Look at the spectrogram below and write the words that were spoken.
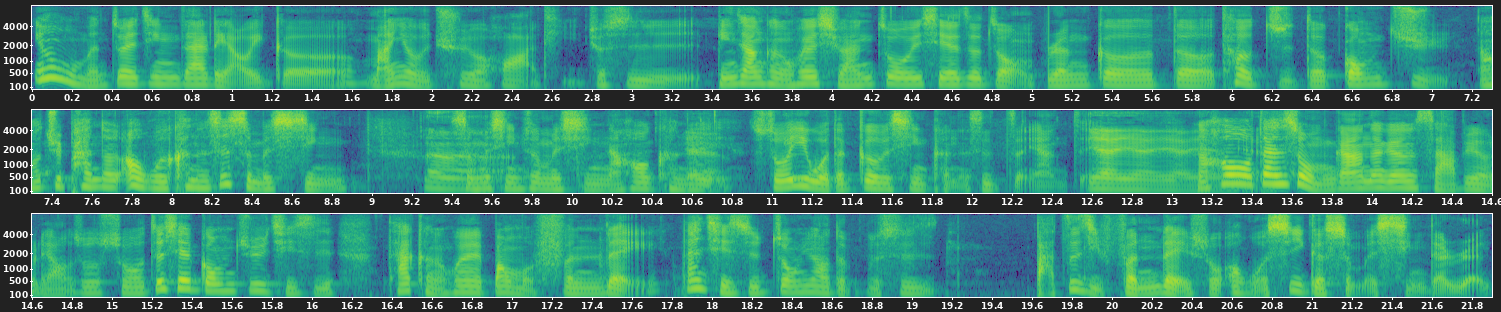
因为我们最近在聊一个蛮有趣的话题，就是平常可能会喜欢做一些这种人格的特质的工具，然后去判断哦，我可能是什么型，uh, 什么型，什么型，然后可能，yeah. 所以我的个性可能是怎样怎样。Yeah, yeah, yeah, yeah, 然后，但是我们刚刚在跟 Sabi 有聊，就是说这些工具其实它可能会帮我们分类，但其实重要的不是把自己分类说哦，我是一个什么型的人，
